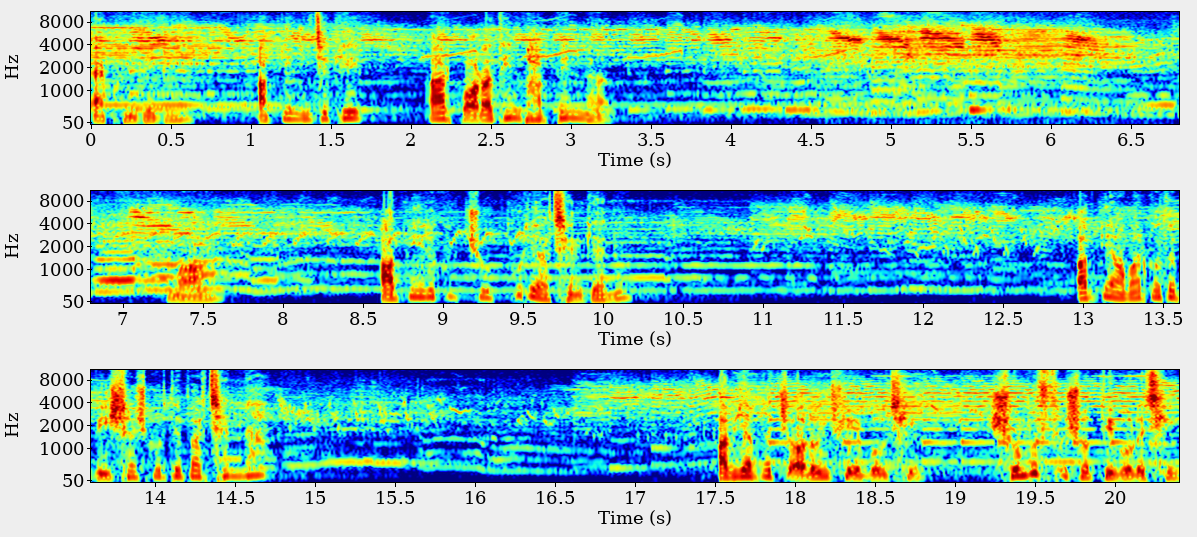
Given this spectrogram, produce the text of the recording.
এখন দেবী, আপনি নিজেকে আর পরাধীন ভাববেন না। মা আপনি এরকম চুপ করে আছেন কেন? আপনি আমার কথা বিশ্বাস করতে পারছেন না? আমি আপনার চরণ ছুঁয়ে বলছি, সমস্ত সত্যি বলেছি।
